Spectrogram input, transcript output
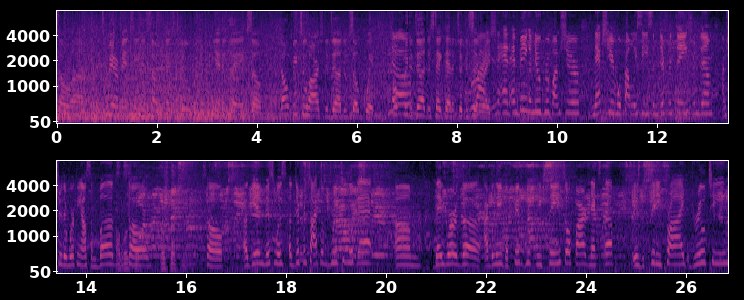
So uh, experimenting is something that you do when you're beginning things. So don't be too harsh to judge them so quick. No. Hopefully the judges take that into Right, consideration. and, and, and being a new group, I'm sure next year we'll probably see some different things from them. I'm sure they're working out some bugs. Oh, most so, definitely. Most definitely. so again, this was a different type of group to look at. Um, they were the, I believe, the fifth group we've seen so far. Next up is the City Pride Drill Team.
